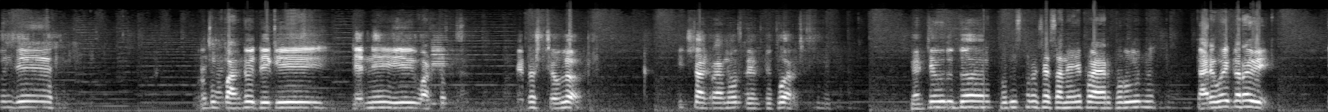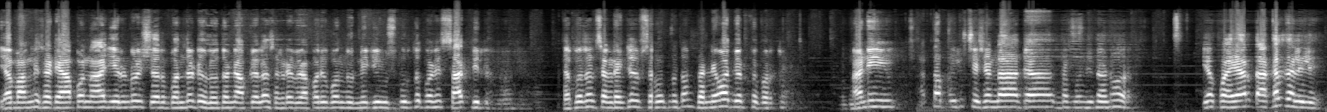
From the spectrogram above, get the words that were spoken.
म्हणजे प्रमुख मागणी होते की त्यांनी हे व्हॉट्सअप स्टेटस ठेवलं इंस्टाग्रामवर फेसबुकवर त्यांच्या विरुद्ध पोलीस प्रशासनाने एफ आय आर करून कारवाई करावी. या मागणीसाठी आपण आज एरंडोल शहर बंद ठेवलं होतं आणि आपल्याला सगळ्या व्यापारी बंधूंनी जी उत्स्फूर्तपणे साथ दिली. त्याबद्दल सगळ्यांचे सर्वप्रथम धन्यवाद व्यक्त करतो. आणि आता पोलीस स्टेशनला त्या संबंधितांवर एफ आय आर दाखल झालेली आहे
